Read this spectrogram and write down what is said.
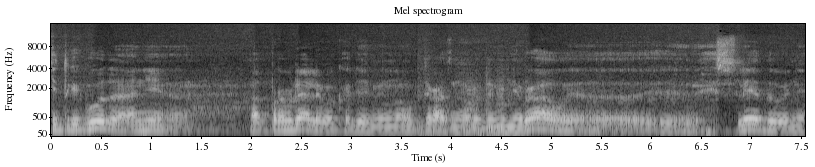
и три года они э, отправляли в Академию наук разного рода минералы, э, исследования,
